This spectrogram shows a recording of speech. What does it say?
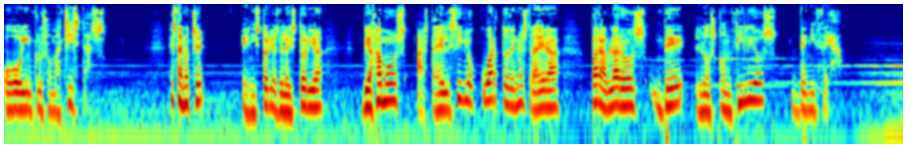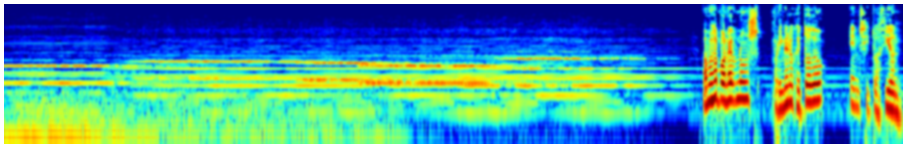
o incluso machistas. Esta noche, en Historias de la Historia, viajamos hasta el siglo IV de nuestra era para hablaros de los concilios de Nicea. Vamos a ponernos, primero que todo, en situación.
